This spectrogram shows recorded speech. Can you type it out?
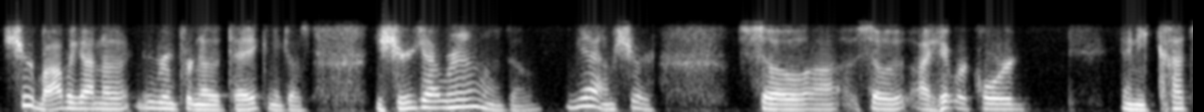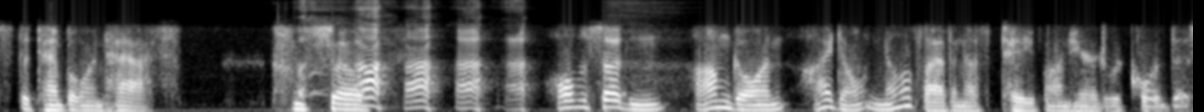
sure, Bob. We got another room for another take." And he goes, "You sure you got room?" I go, "Yeah, I'm sure." So, uh, so I hit record, and he cuts the tempo in half. so all of a sudden, I'm going, I don't know if I have enough tape on here to record this.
